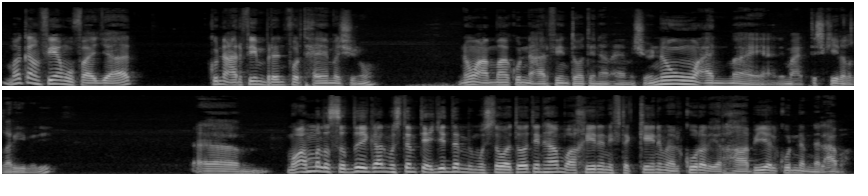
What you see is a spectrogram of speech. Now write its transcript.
ما كان فيها مفاجآت. كنا عارفين برنتفورد حيعمل شنو. نوعا ما كنا عارفين توتنهام حيعمل شنو. نوعا ما يعني مع التشكيلة الغريبة دي. مؤمل الصديق قال مستمتع جدا بمستوى توتنهام وأخيرا افتكينا من الكرة الإرهابية اللي كنا بنلعبها.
